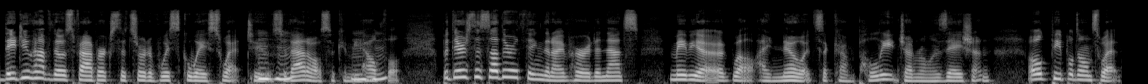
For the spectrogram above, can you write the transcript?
They do have those fabrics that sort of whisk away sweat too, mm-hmm. so that also can be mm-hmm. helpful. But there's this other thing that I've heard, and that's maybe a well, I know it's a complete generalization. Old people don't sweat.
